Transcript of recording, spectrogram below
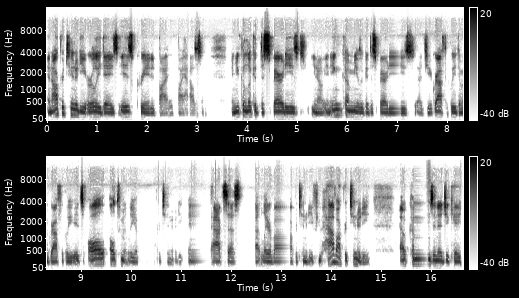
And opportunity early days is created by by housing. And you can look at disparities, you know, in income, you look at disparities uh, geographically, demographically. It's all ultimately opportunity and access that layer of opportunity. If you have opportunity, outcomes in education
